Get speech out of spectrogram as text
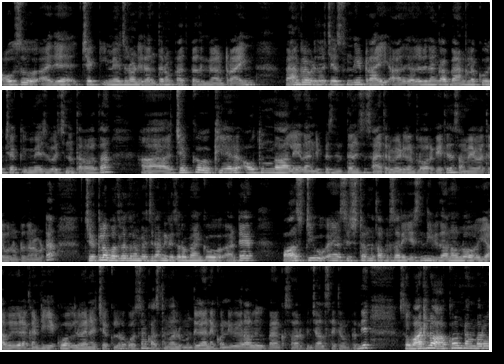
హౌస్ అదే చెక్ ఇమేజ్లో నిరంతరం ప్రతిపదంగా డ్రాయింగ్ బ్యాంకులో విడుదల చేస్తుంది. డ్రై అదే- అదేవిధంగా బ్యాంకులకు చెక్ ఇమేజ్ వచ్చిన తర్వాత చెక్ క్లియర్ అవుతుందా లేదా అని చెప్పేసి నిర్ధారించి సాయంత్రం ఏడు గంటల వరకు అయితే సమయం అయితే ఉంటుంది అనమాట చెక్లో భద్రతను పెంచడానికి రిజర్వ్ బ్యాంకు అంటే పాజిటివ్ సిస్టమ్ను తప్పనిసరి చేసింది. ఈ విధానంలో యాభై వేల కంటే ఎక్కువ విలువైన చెక్కుల కోసం కస్టమర్లు ముందుగానే కొన్ని వివరాలు బ్యాంకు సమర్పించాల్సి అయితే ఉంటుంది. సో వాటిలో అకౌంట్ నెంబరు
